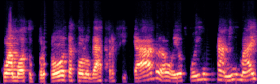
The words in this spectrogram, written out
com a moto pronta, com lugar para ficar. Não, eu fui no caminho mais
